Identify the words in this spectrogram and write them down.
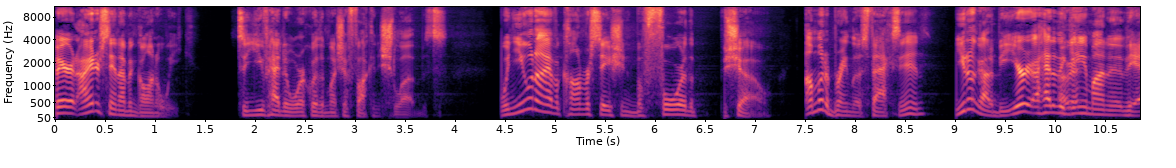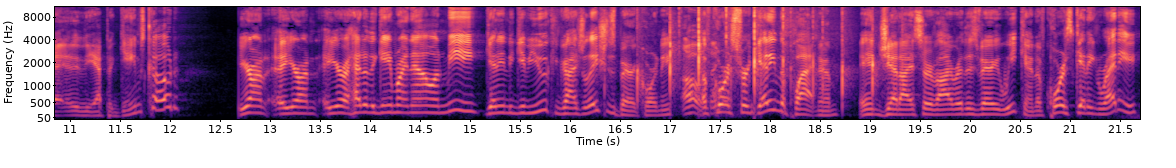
Barrett, I understand I've been gone a week, so you've had to work with a bunch of fucking schlubs. When you and I have a conversation before the show, I'm gonna bring those facts in. You don't got to be. You're ahead of the Okay. game on uh, the uh, the Epic Games code. You're on. uh, You're on. You're ahead of the game right now on me getting to give you congratulations, Barrett Courtney. Oh, of course, for getting the platinum and Jedi Survivor this very weekend. Of course, getting ready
